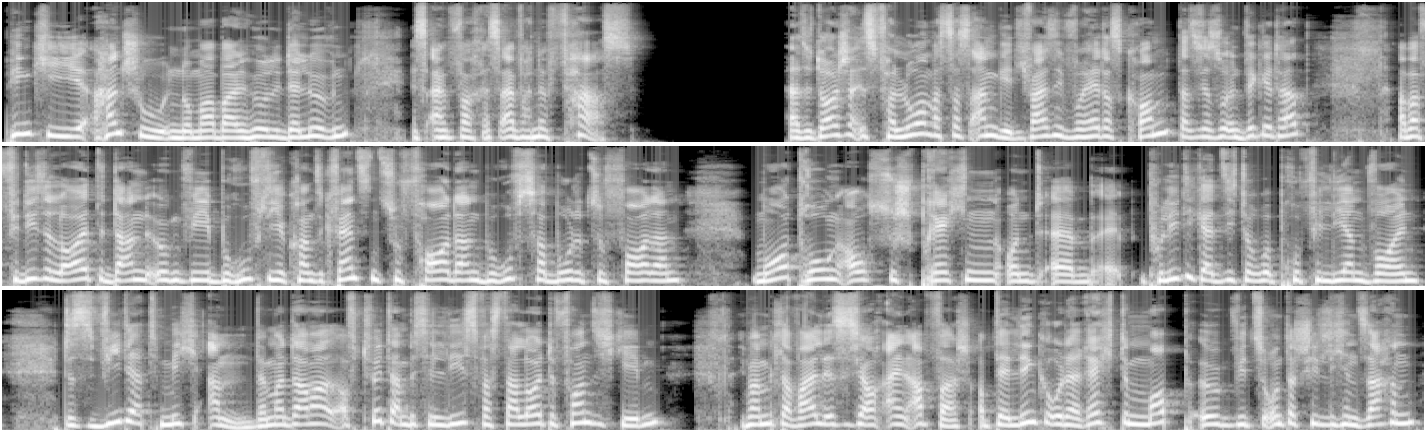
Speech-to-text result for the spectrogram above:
Pinky-Handschuh-Nummer bei Höhle der Löwen, ist einfach, ist einfach eine Farce. Also Deutschland ist verloren, was das angeht. Ich weiß nicht, woher das kommt, dass sich das so entwickelt hat. Aber für diese Leute dann irgendwie berufliche Konsequenzen zu fordern, Berufsverbote zu fordern, Morddrohungen auszusprechen und ähm, äh, Politiker, die sich darüber profilieren wollen, das widert mich an. Wenn man da mal auf Twitter ein bisschen liest, was da Leute von sich geben. Ich meine, mittlerweile ist es ja auch ein Abwasch. Ob der linke oder rechte Mob irgendwie zu unterschiedlichen Sachen,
